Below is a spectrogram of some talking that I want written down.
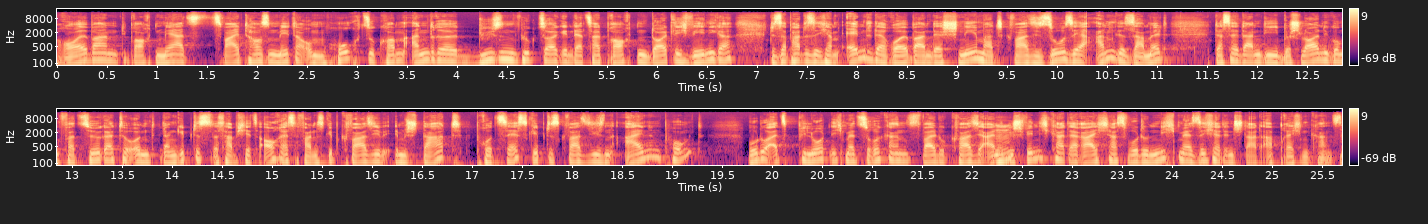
Rollbahn. Die brauchten mehr als 2000 Meter, um hochzukommen. Andere Düsenflugzeuge in der Zeit brauchten deutlich weniger. Deshalb hatte sich am Ende der Rollbahn der Schneematsch quasi so sehr angesammelt, dass er dann die Beschleunigung verzögerte. Und dann gibt es, das habe ich jetzt auch erst erfahren, es gibt quasi im Startprozess gibt es quasi diesen einen Punkt, wo du als Pilot nicht mehr zurück kannst, weil du quasi eine Geschwindigkeit erreicht hast, wo du nicht mehr sicher den Start abbrechen kannst.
